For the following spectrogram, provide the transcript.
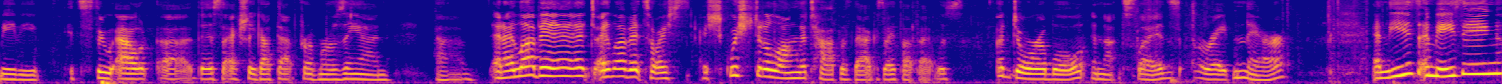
maybe. It's throughout uh, this. I actually got that from Roseanne. Um, and I love it. I love it. So I, I squished it along the top of that because I thought that was adorable and that slides right in there. And these amazing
